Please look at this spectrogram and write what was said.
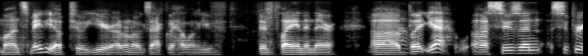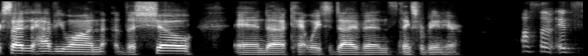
months, maybe up to a year. I don't know exactly how long you've been playing in there. Uh, yeah. but yeah, uh, Susan, super excited to have you on the show and uh, can't wait to dive in. Thanks for being here. Awesome. It's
